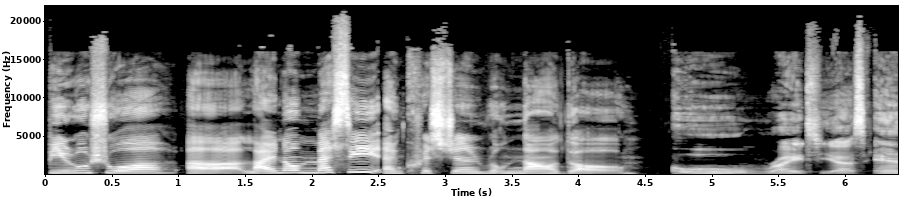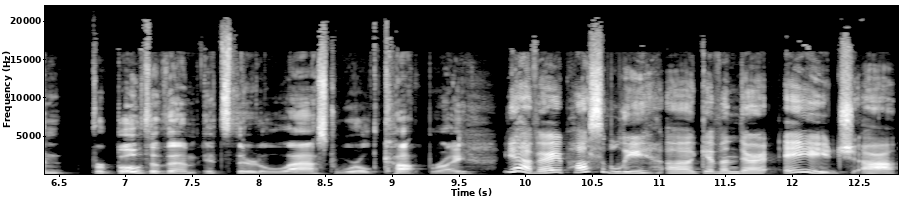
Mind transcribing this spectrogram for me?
比如说呃 Lionel Messi and Cristiano Ronaldo。Oh, right, yes. And for both of them, it's their last World Cup, right? Yeah, very possibly, uh, given their age 啊，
